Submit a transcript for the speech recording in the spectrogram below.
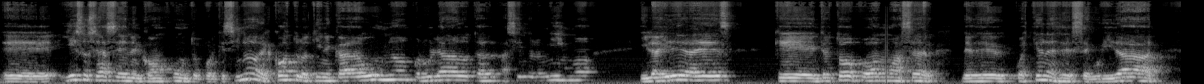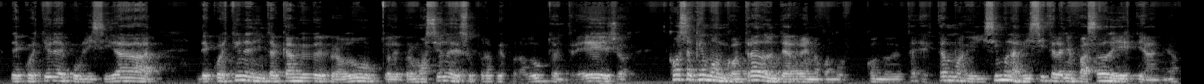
eh, y eso se hace en el conjunto, porque si no, el costo lo tiene cada uno, por un lado, está haciendo lo mismo, y la idea es que entre todos podamos hacer desde cuestiones de seguridad, de cuestiones de publicidad, de cuestiones de intercambio de productos, de promociones de sus propios productos entre ellos, cosas que hemos encontrado en terreno cuando, cuando estamos, hicimos las visitas el año pasado y este año.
